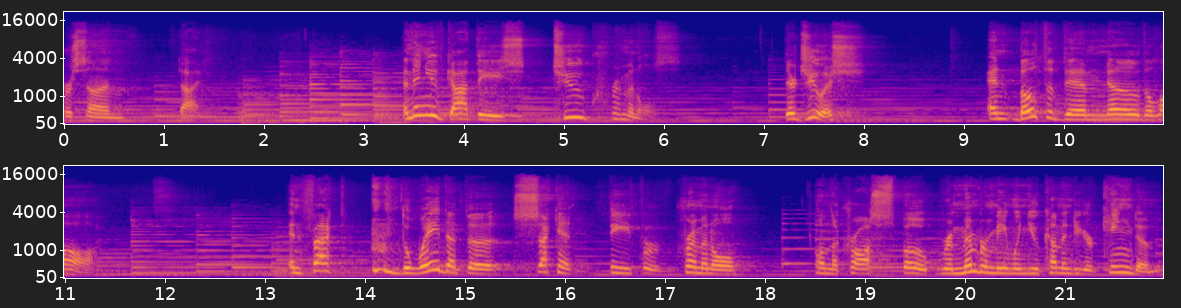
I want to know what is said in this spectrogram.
her son die. And then you've got these two criminals. They're Jewish, and both of them know the law. In fact, the way that the second thief or criminal on the cross spoke, Remember me when you come into your kingdom,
